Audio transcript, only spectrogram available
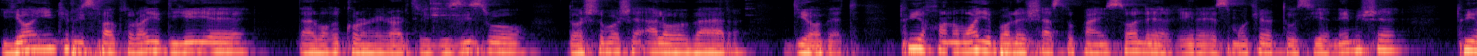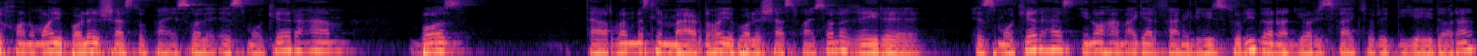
یا اینکه risk factor های دیگه در واقع coronary artery disease رو داشته باشه علاوه بر دیابت. توی خانم های بالای 65 سال غیر smoker توصیه نمیشه. توی خانم های بالای 65 سال smoker هم باز تقریبا مثل مردهای بالای 65 سال غیر smoker هست. اینا هم اگر family history دارن یا risk factor دیگه ای دارن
